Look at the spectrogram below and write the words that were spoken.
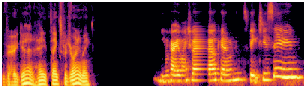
very good. Hey, thanks for joining me. You're very much welcome. Speak to you soon.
